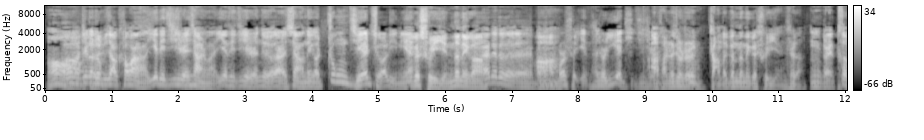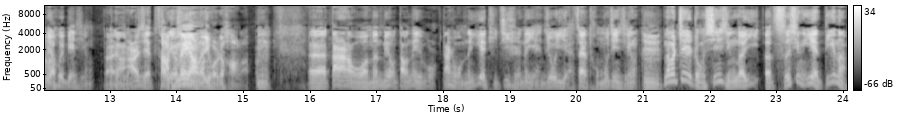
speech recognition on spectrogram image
哦，这个就比较科幻啊。液体机器人像什么？液体机器人就有点像那个《终结者》里面那个水银的那个。哎，对对对对，啊，不是水银，它就是液体机器人啊，反正就是长得跟的那个水银似的。嗯，对，特别会变形，啊，而且打成那样了，一会儿就好了。嗯，呃，当然了，我们没有到那一步，但是我们的液体机器人的研究也在同步进行。嗯，那么这种新型的液呃磁性液滴呢？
